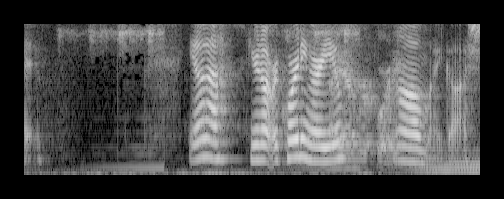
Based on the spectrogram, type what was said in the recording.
Okay. Yana, you're not recording, are you? I am recording. Oh my gosh.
